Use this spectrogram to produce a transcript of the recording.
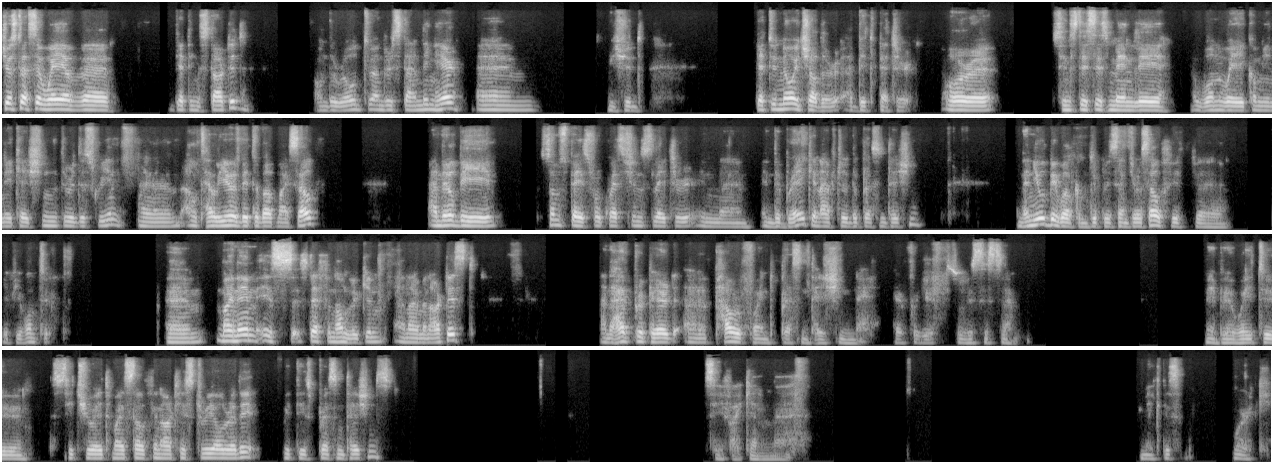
just as a way of uh, getting started on the road to understanding here, um, we should get to know each other a bit better, or uh, since this is mainly one-way communication through the screen, um, I'll tell you a bit about myself. And there'll be some space for questions later in, uh, in the break and after the presentation. And then you'll be welcome to present yourself if, uh, if you want to. Um, my name is Steffen Håndlykken and I'm an artist. And I have prepared a PowerPoint presentation here for you. So this is uh, maybe a way to situate myself in art history already with these presentations. See if I can uh, make this work.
